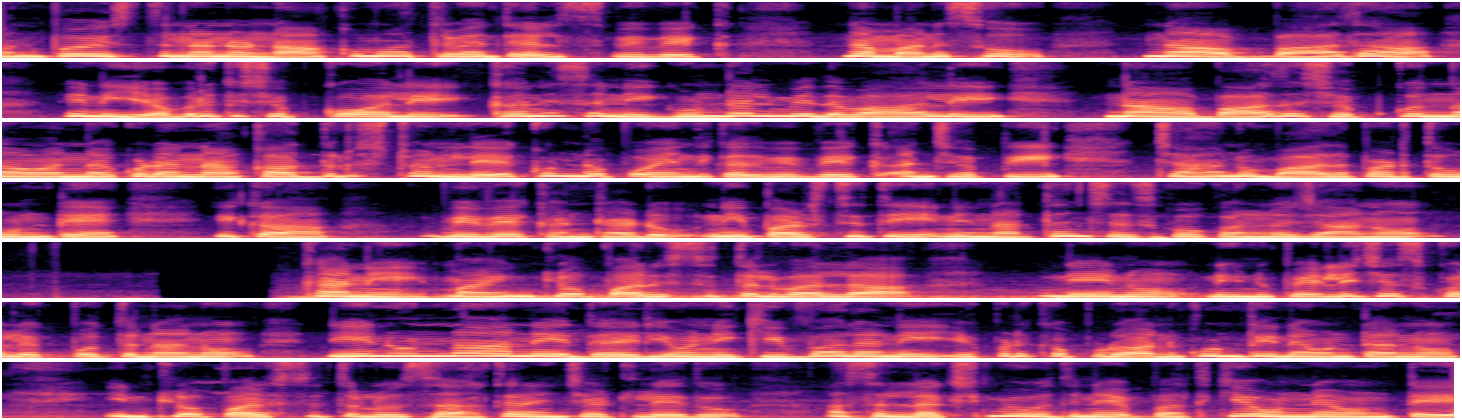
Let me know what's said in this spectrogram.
అనుభవిస్తున్నానో నాకు మాత్రమే తెలుసు వివేక్. నా మనసు నా బాధ నేను ఎవరికి చెప్పుకోవాలి? కనీసం నీ గుండెల మీద వాలి నా బాధ చెప్పుకుందామన్నా కూడా నాకు అదృష్టం లేకుండా పోయింది కదా వివేక్ అని చెప్పి జాను బాధపడుతూ ఉంటే ఇక వివేక్ అంటాడు నీ పరిస్థితి నేను అర్థం చేసుకోగలను జాను. కానీ మా ఇంట్లో పరిస్థితుల వల్ల నేను నేను పెళ్ళి చేసుకోలేకపోతున్నాను. నేనున్నా అనే ధైర్యం నీకు ఇవ్వాలని ఎప్పటికప్పుడు అనుకుంటూనే ఉంటాను. ఇంట్లో పరిస్థితులు సహకరించట్లేదు. అసలు లక్ష్మి వదినే బతికే ఉండే ఉంటే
